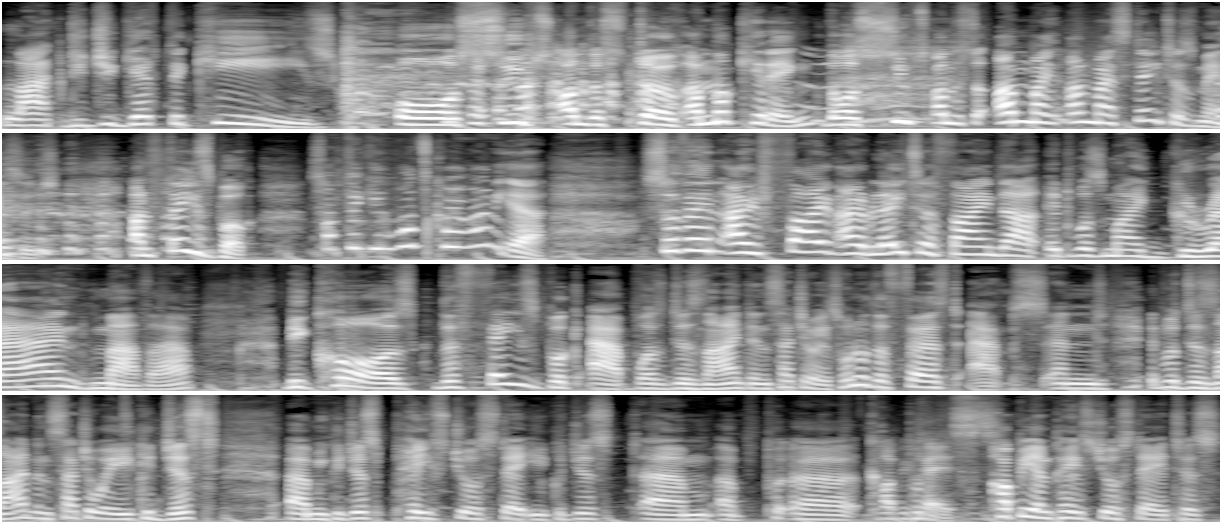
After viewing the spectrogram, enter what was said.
like "Did you get the keys?" or "Soups on the stove." I'm not kidding. There was soups on the on my on my status message on Facebook. So I'm thinking, what's going on here? So then I find I later find out it was my grandmother because the Facebook app was designed in such a way. It's one of the first apps, and it was designed in such a way you could just um, you could just paste your state. You could just um, uh, put, uh, Copy put- paste. copy and paste your status,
